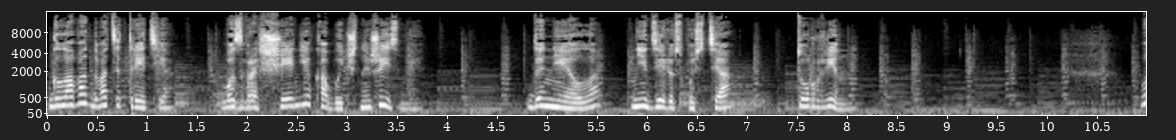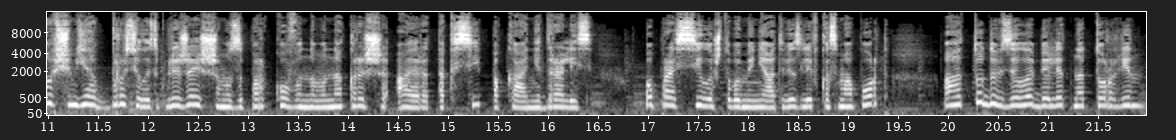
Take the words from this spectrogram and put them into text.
Глава 23. Возвращение к обычной жизни. Даниэлла. Неделю спустя. Туррин. В общем, я бросилась к ближайшему запаркованному на крыше аэротакси, пока они дрались, попросила, чтобы меня отвезли в космопорт, а оттуда взяла билет на Туррин.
